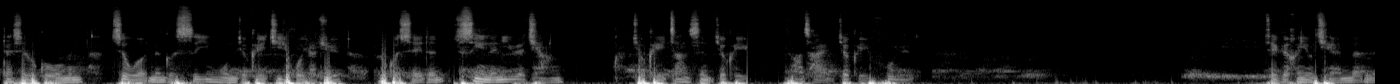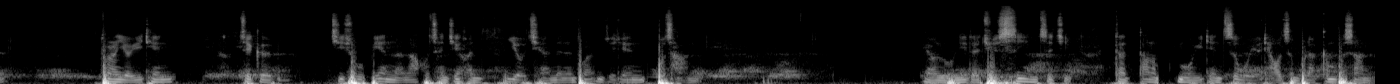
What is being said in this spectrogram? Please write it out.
但是如果我们自我能够适应，我们就可以继续活下去。如果谁的适应能力越强，就可以战胜，就可以发财，就可以富裕。这个很有钱的，突然有一天，这个技术变了，然后曾经很有钱的人突然之间破产了。要努力的去适应自己，但到了某一点，自我也调整不了，跟不上了。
